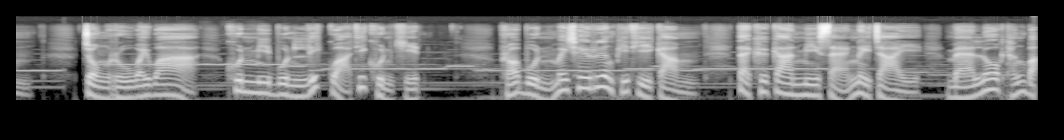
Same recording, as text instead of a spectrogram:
มจงรู้ไว้ว่า คุณมีบุญลิกกว่าที่คุณคิด เพราะบุญไม่ใช่เรื่องพิธีกรรม แต่คือการมีแสงในใจ แม้โลกทั้งใบ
